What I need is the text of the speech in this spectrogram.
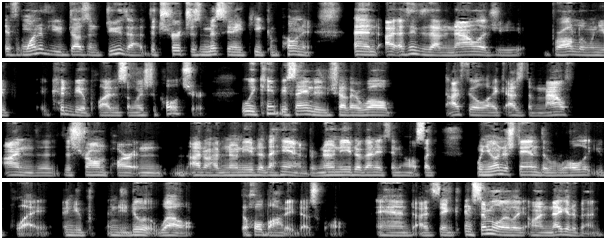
if one of you doesn't do that, the church is missing a key component. And I, I think that that analogy broadly, when you, it could be applied in some ways to culture. We can't be saying to each other, well, I feel like as the mouth, I'm the, the strong part and I don't have no need of the hand or no need of anything else. Like when you understand the role that you play and you, and you do it well, the whole body does well. And I think, and similarly on a negative end,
